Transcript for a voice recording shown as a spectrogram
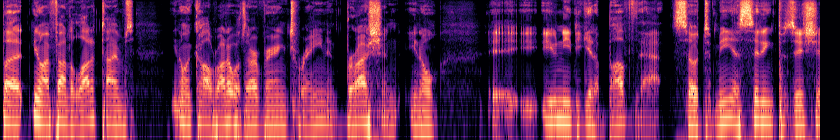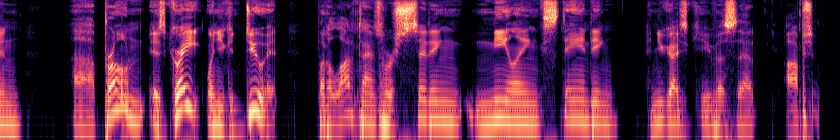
But, you know, I found a lot of times, you know, in Colorado with our varying terrain and brush and, you know, you need to get above that. So to me, a sitting position uh, prone is great when you can do it but a lot of times we're sitting, kneeling, standing, and you guys gave us that option.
